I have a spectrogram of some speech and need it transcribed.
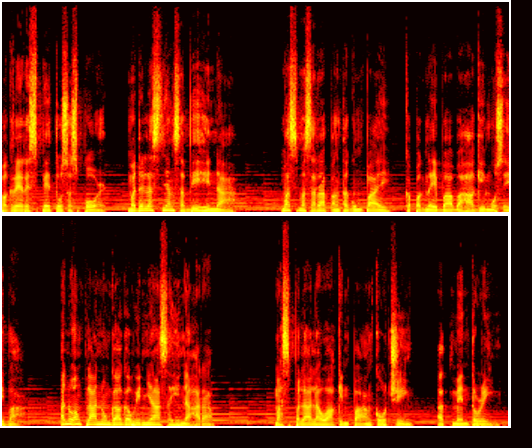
pagre-respeto sa sport. Madalas niyang sabihin na mas masarap ang tagumpay kapag naibabahagi mo sa iba. Ano ang planong gagawin niya sa hinaharap? Mas palalawakin pa ang coaching at mentoring.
